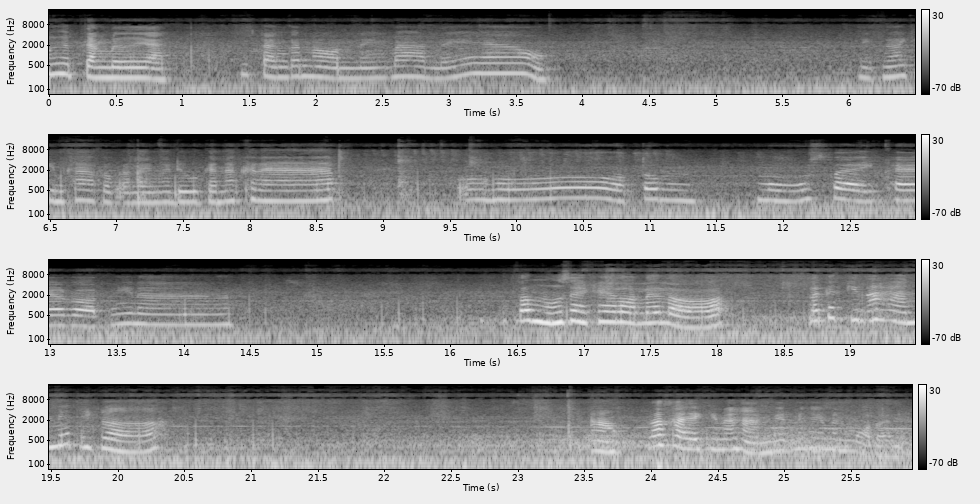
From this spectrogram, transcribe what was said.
มืดจังเลยอะ พี่ตังก็นอนในบ้านแล้ว เด็กน้อยกินข้าวกับอะไรมาดูกันนะครับ โอ้โห ต้มหมูใส่แครอทนี่นะ ต้มหมูใส่แครอทเลยเหรอ แล้วก็กินอาหารเม็ดอีกเหรออ้าวแล้วใครกินอาหารเม็ดไม่ให้มันหมดอะเนี่ย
